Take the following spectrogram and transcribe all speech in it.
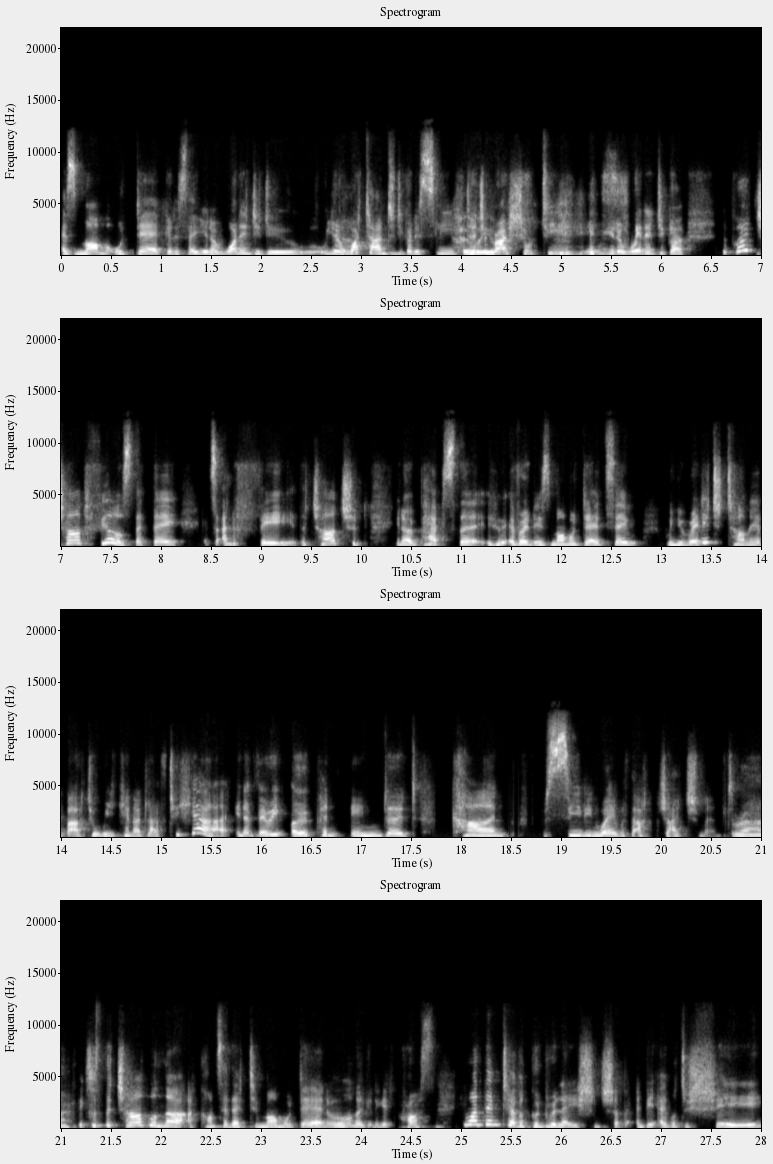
as mom or dad, going to say, you know, what did you do? You know, yeah. what time did you go to sleep? Who did you brush your teeth? yes. You know, where did you go? The poor child feels that they it's unfair. The child should, you know, perhaps the whoever it is, mom or dad, say, when you're ready to tell me about your weekend, I'd love to hear in a very open-ended, kind, receiving way without judgment. Right. Because the child will know I can't say that to mom or dad, or they're going to get cross. You want them to have a good relationship and be able to share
